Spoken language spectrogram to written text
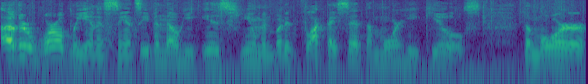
otherworldly in a sense, even though he is human. But it's like they said, the more he kills, the more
